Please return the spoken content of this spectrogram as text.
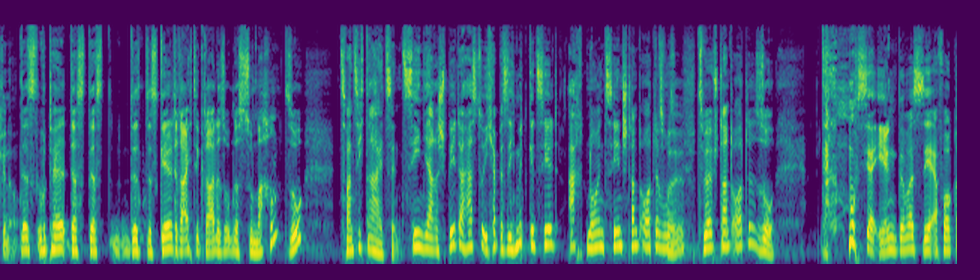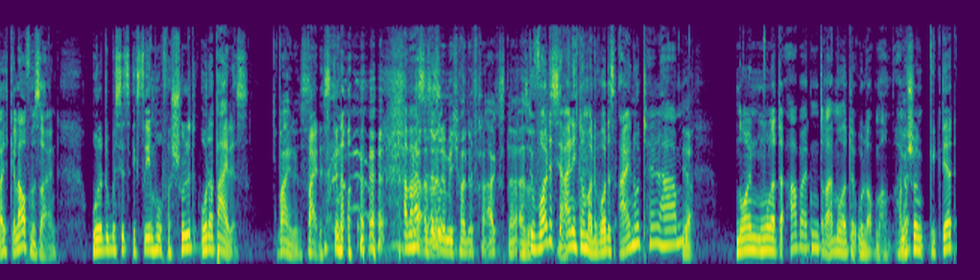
genau. das Hotel, das, das, das, das Geld reichte gerade so, um das zu machen, so. 2013. Zehn Jahre später hast du, ich habe jetzt nicht mitgezählt, acht, neun, zehn Standorte, zwölf, zwölf Standorte. So, da muss ja irgendwas sehr erfolgreich gelaufen sein. Oder du bist jetzt extrem hoch verschuldet oder beides. Beides. Beides, genau. Aber was, ja, also, also, wenn du mich heute fragst, ne? Also, du wolltest ja, ja eigentlich nochmal, du wolltest ein Hotel haben, ja. neun Monate arbeiten, drei Monate Urlaub machen. Haben ja. wir schon geklärt.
